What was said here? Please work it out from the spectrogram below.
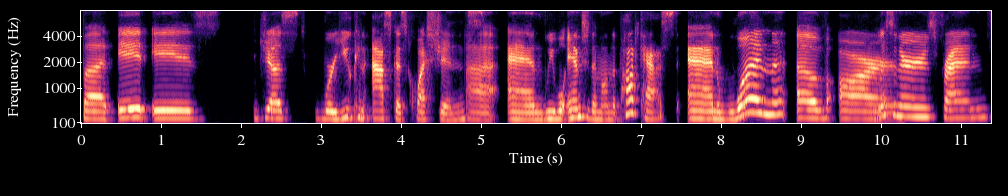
But it is just where you can ask us questions uh, and we will answer them on the podcast. And one of our listeners, friends,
